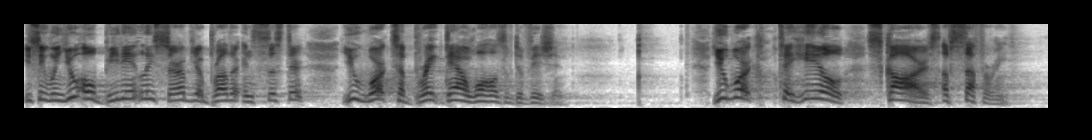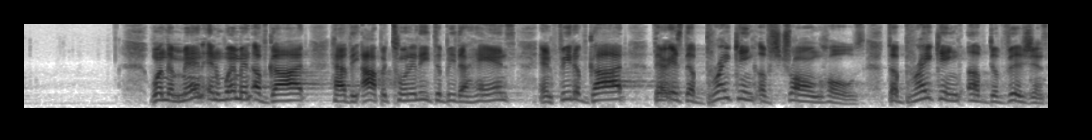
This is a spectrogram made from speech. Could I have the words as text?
You see, when you obediently serve your brother and sister, you work to break down walls of division. You work to heal scars of suffering. When the men and women of God have the opportunity to be the hands and feet of God, there is the breaking of strongholds, the breaking of divisions.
